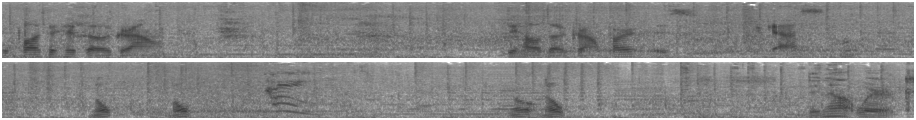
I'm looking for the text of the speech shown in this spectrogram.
We'll probably to hit the ground. See how the ground part is the gas? Nope. Nope. Nope. Nope. Did not work.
